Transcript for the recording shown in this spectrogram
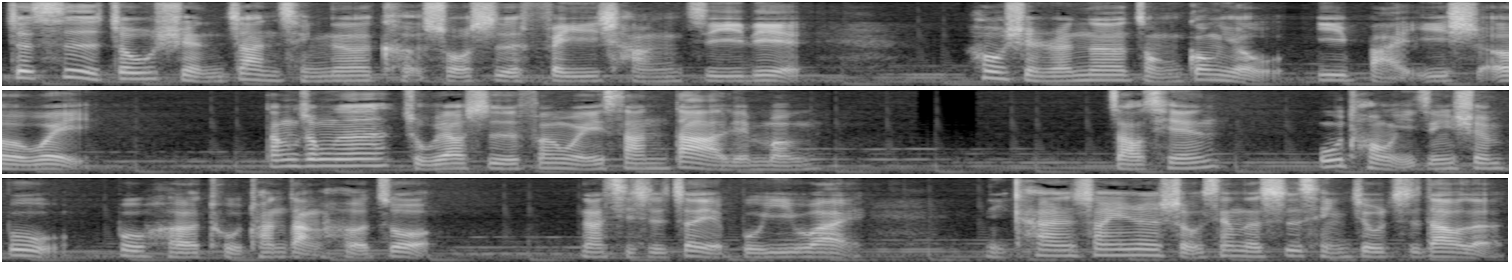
这次州选战情呢，可说是非常激烈，候选人呢总共有一百一十二位，当中呢主要是分为三大联盟。早前，乌统已经宣布不和土团党合作，那其实这也不意外。你看上一任首相的事情就知道了。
